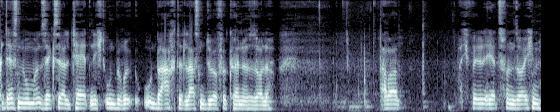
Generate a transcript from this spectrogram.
dessen Homosexualität nicht unbeachtet lassen dürfe, könne, solle. Aber ich will jetzt von solchen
